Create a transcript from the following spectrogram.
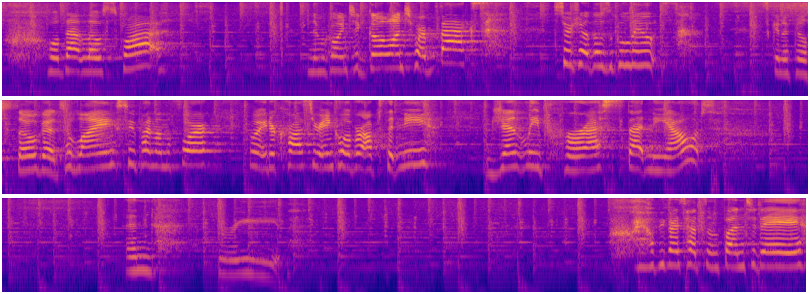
Hold that low squat. And then we're going to go onto our backs. Stretch out those glutes. It's gonna feel so good. So lying supine on the floor, I want you to cross your ankle over opposite knee. Gently press that knee out. And breathe. I hope you guys had some fun today.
